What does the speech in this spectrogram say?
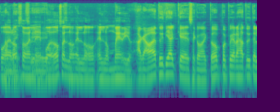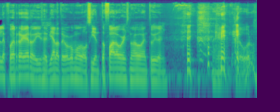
Poderoso, también, en, sí. poderoso en, los- en, los- en los medios. Acaba de tuitear que se conectó por primera vez a Twitter, le fue el reguero y dice, ya lo tengo como 200 followers nuevos en Twitter. Seguro.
